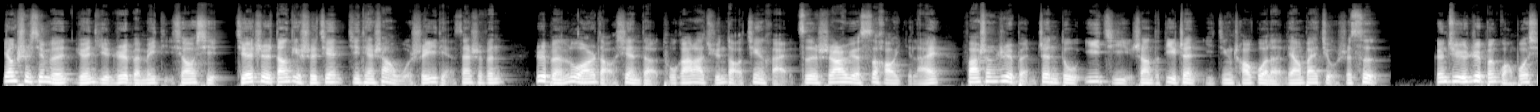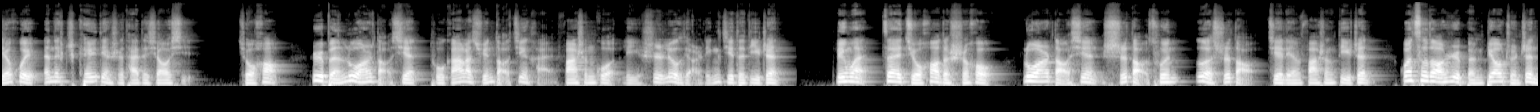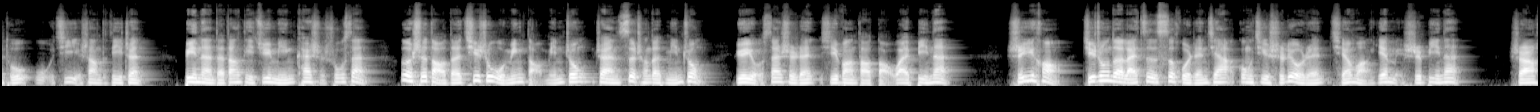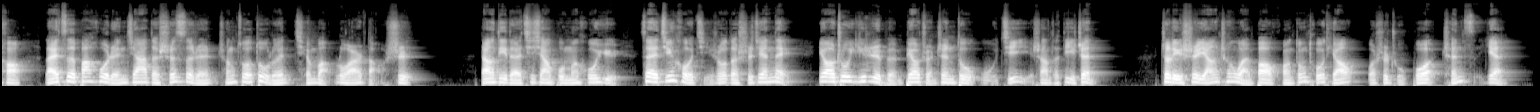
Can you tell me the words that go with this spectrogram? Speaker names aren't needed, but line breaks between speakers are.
央视新闻援引日本媒体消息，截至当地时间今天上午十一点三十分，日本鹿儿岛县的土嘎拉群岛近海自十二月四号以来发生日本震度一级以上的地震已经超过了两百九十次。根据日本广播协会 NHK 电视台的消息，九号，日本鹿儿岛县土嘎拉群岛近海发生过里氏六点零级的地震。另外，在九号的时候，鹿儿岛县石岛村、恶石岛接连发生地震，观测到日本标准震度五级以上的地震。避难的当地居民开始疏散。恶石岛的七十五名岛民中，占四成的民众，约有三十人希望到岛外避难。十一号，其中的来自四户人家共计十六人前往奄美市避难。十二号，来自八户人家的十四人乘坐渡轮前往鹿儿岛市。当地的气象部门呼吁。在今后几周的时间内，要注意日本标准震度五级以上的地震。这里是羊城晚报广东头条，我是主播陈子燕。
